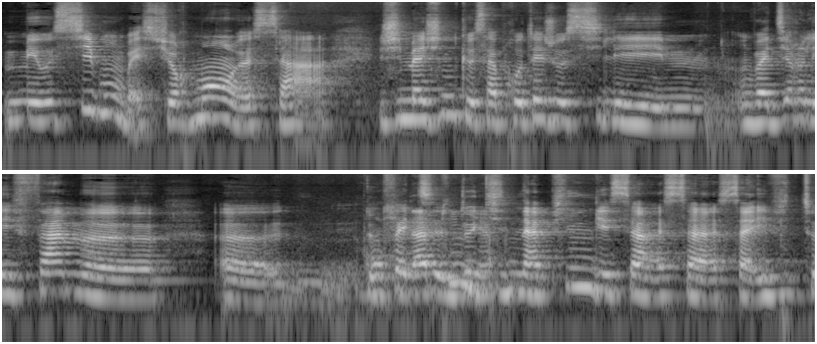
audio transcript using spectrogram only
mais aussi, bon, ben, sûrement, euh, ça, j'imagine que ça protège aussi les, on va dire, les femmes euh, euh, De en fait, kidnapping. de kidnapping et ça, ça, ça évite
